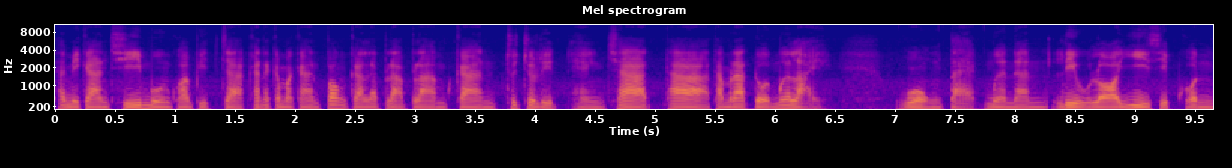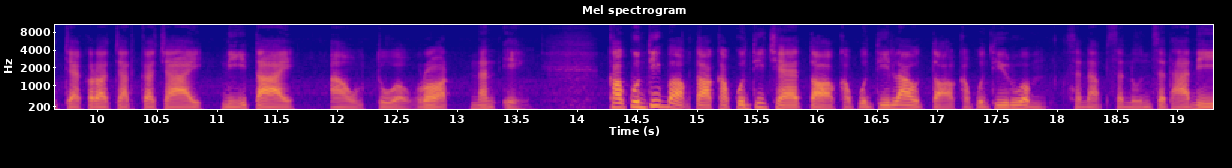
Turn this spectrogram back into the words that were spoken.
ถ้ามีการชี้มูลความผิดจากคณะกรรมการป้องกันและปราบปรามการทุจริตแห่งชาติ ถ้าธรรมนัฐโดนเมื่อไหร่ วงแตกเมื่อนั้นริ้วล้อ 20 คนจะกระจัดกระจายหนีตาย เอาตัวรอดนั่นเอง ขอบคุณที่บอกต่อ ขอบคุณที่แชร์ต่อ ขอบคุณที่เล่าต่อ ขอบคุณที่ร่วมสนับสนุนสถานี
